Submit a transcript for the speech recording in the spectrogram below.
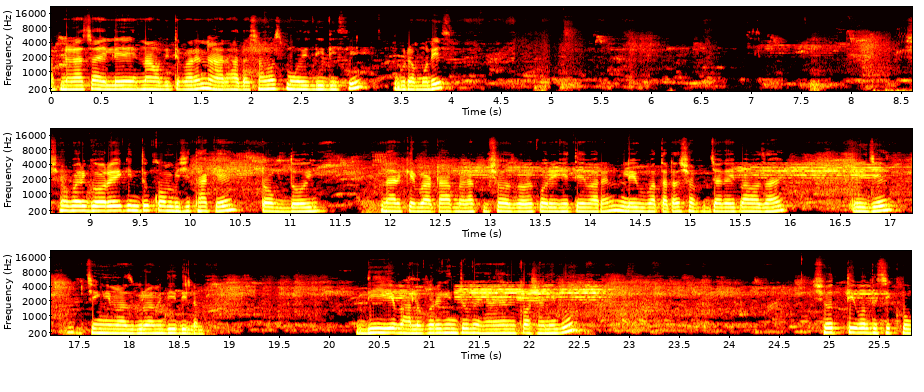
আপনারা চাইলে নাও দিতে পারেন আর আধা চামচ, মরিচ দিয়ে দিছি, গুঁড়া মরিচ। সবার ঘরে কিন্তু কম বেশি থাকে টক দই, নারকেল বাটা, আপনারা খুব সহজভাবে করে খেতে পারেন। লেবু পাতাটা সব জায়গায় পাওয়া যায়। এই যে চিংড়ি মাছগুলো আমি দিয়ে দিলাম। দিয়ে ভালো করে কিন্তু এখানে আমি কষা নিব। সত্যি বলতেছি, খুব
